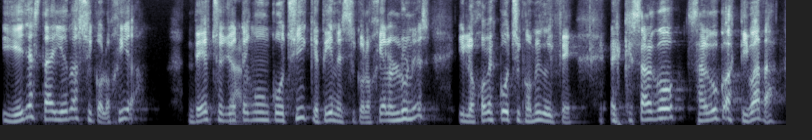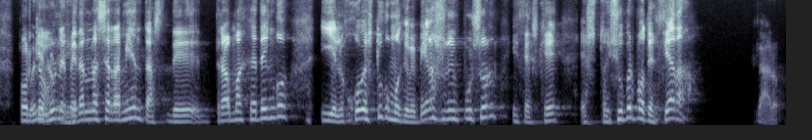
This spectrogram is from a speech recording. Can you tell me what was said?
Y ella está yendo a psicología. De hecho, yo claro. tengo un coaching que tiene psicología los lunes y los jueves coaching conmigo y dice, es que salgo, salgo activada, porque bueno, el lunes eh... me dan unas herramientas de traumas que tengo y el jueves tú como que me pegas un impulsón y dices, es que estoy súper potenciada. Claro.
